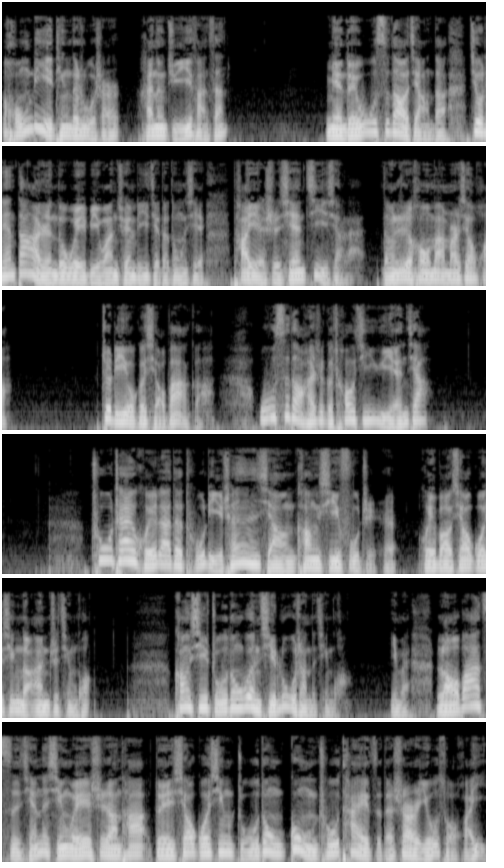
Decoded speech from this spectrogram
弘历听得入神还能举一反三。面对乌思道讲的，就连大人都未必完全理解的东西，他也是先记下来，等日后慢慢消化。这里有个小 bug，乌思道还是个超级预言家。出差回来的涂里琛向康熙复旨汇报萧国兴的安置情况，康熙主动问起路上的情况。因为老八此前的行为是让他对萧国兴主动供出太子的事儿有所怀疑，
